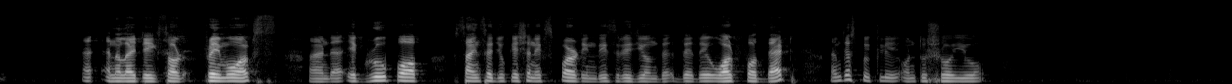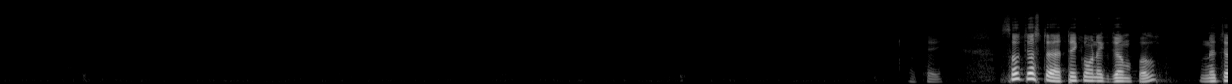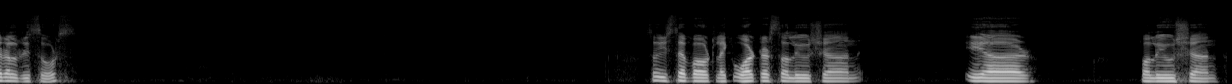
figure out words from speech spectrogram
analytics or frameworks, and uh, a group of science education expert in this region, they, they, they work for that. I'm just quickly want to show you Okay. So just uh, take one example, natural resource. So it's about like water solution, air, pollution.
